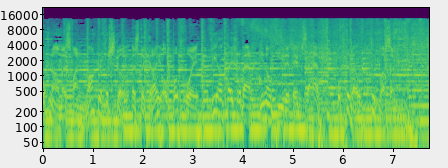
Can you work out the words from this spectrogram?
Opnames van Maak 'n Verskil is te kry op Potgooi via Tygerberg 104 FM se app of te wel toepassing.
